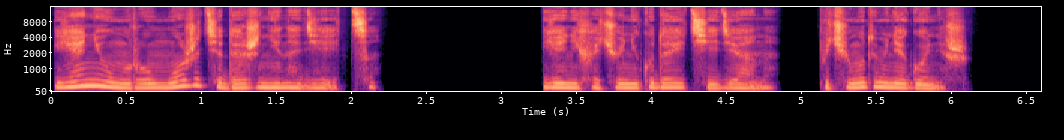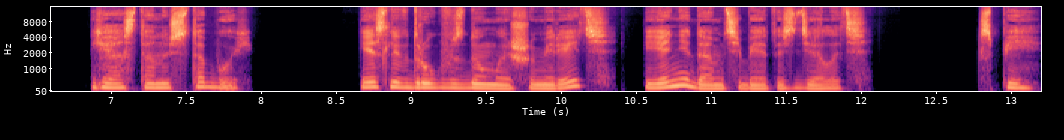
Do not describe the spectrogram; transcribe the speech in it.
Я не умру, можете даже не надеяться. Я не хочу никуда идти, Диана. Почему ты меня гонишь? Я останусь с тобой. Если вдруг вздумаешь умереть, я не дам тебе это сделать. Спи.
